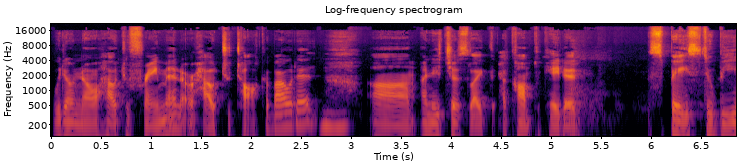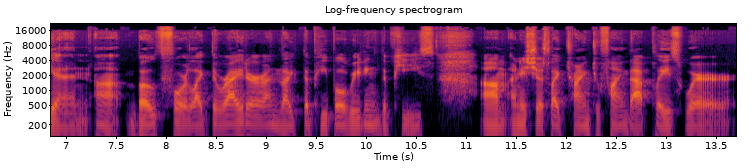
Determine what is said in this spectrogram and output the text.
we don't know how to frame it or how to talk about it. Um, and it's just like a complicated space to be in uh, both for like the writer and like the people reading the piece. Um, and it's just like trying to find that place where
